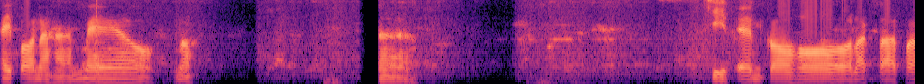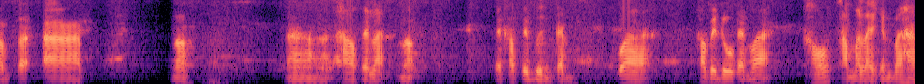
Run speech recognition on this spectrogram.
ให้ป้อนอาหารแมวเนาะอ่าฉีดแอลกอฮอล์รักษาความสะอาด เนาะอ่าเข้าไปละเนาะไปเข้าไปบึงกัน ว่าเข้าไปดูกันว่าเขาทำอะไรกันบ้าง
